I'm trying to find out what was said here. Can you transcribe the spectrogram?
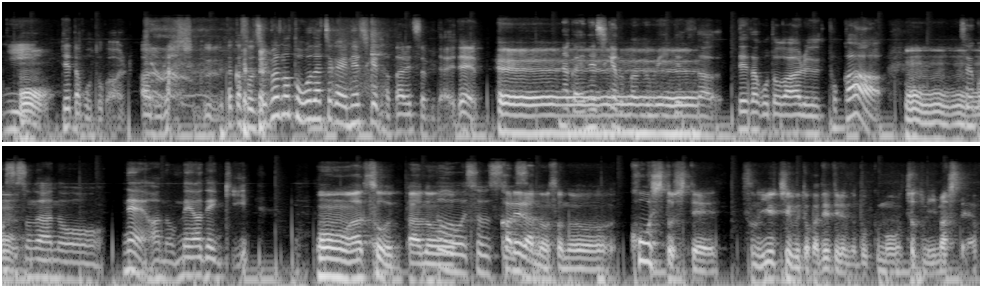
に出たことがある,、あるらしくなんかそう自分の友達が NHK で働いてたみたいで。なんか NHK の番組に出てた出たことがあるとかうんうんうんうん。それこそそのあのねあの明和電機うん、あそうあの彼らのその講師としてその YouTube とか出てるの僕もちょっと見ましたよ。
